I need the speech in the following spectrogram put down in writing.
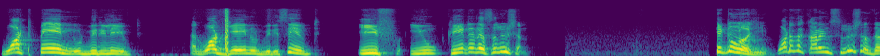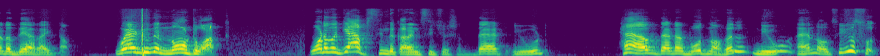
what pain would be relieved and what gain would be received if you created a solution. Technology, what are the current solutions that are there right now? Where do they not work? What are the gaps in the current situation that you would have that are both novel, new and also useful?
